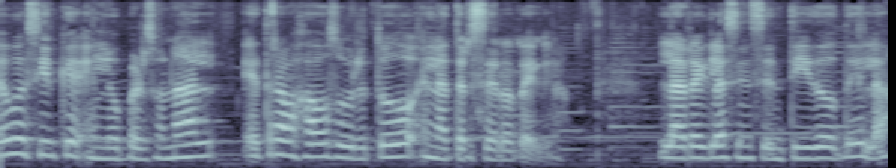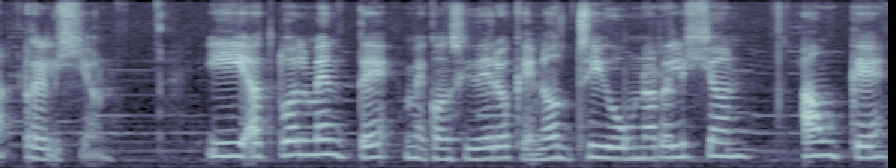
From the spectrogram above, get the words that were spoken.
Debo decir que en lo personal he trabajado sobre todo en la tercera regla, la regla sin sentido de la religión. Y actualmente me considero que no sigo una religión, aunque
